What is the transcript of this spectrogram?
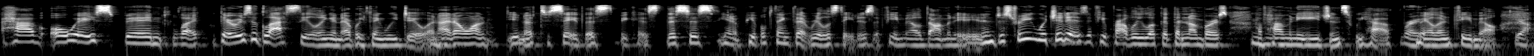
have always been like there is a glass ceiling in everything we do and i don't want you know to say this because this is you know people think that real estate is a female dominated industry which it is mm-hmm. if you probably look at the numbers of how mm-hmm. many agents we have Right. male and female Yeah.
